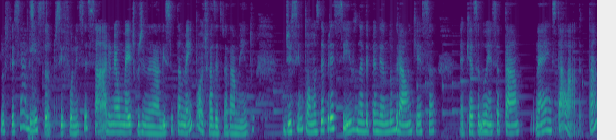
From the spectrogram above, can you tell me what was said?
o especialista, se for necessário, né? O médico generalista também pode fazer tratamento de sintomas depressivos, né? Dependendo do grau em que essa, é, que essa doença está né, instalada, tá?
